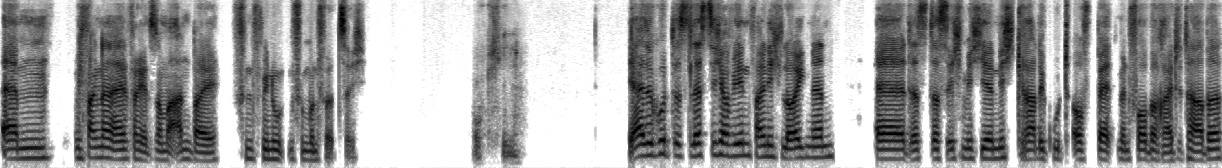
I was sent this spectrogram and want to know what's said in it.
Ähm, ich fange dann einfach jetzt nochmal an bei 5 Minuten 45. Okay. Ja, also gut, das lässt sich auf jeden Fall nicht leugnen, äh, dass, dass ich mich hier nicht gerade gut auf Batman vorbereitet habe.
